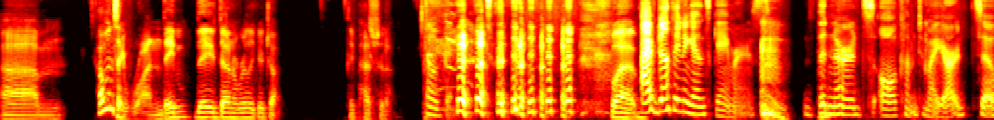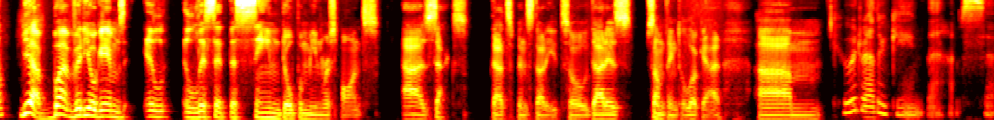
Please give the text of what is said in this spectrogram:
um i wouldn't say run they they've done a really good job they patched it up Oh good. but I've nothing against gamers. the nerds all come to my yard. So, Yeah, but video games el- elicit the same dopamine response as sex. That's been studied. So that is something to look at. Um, who would rather game than have sex?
